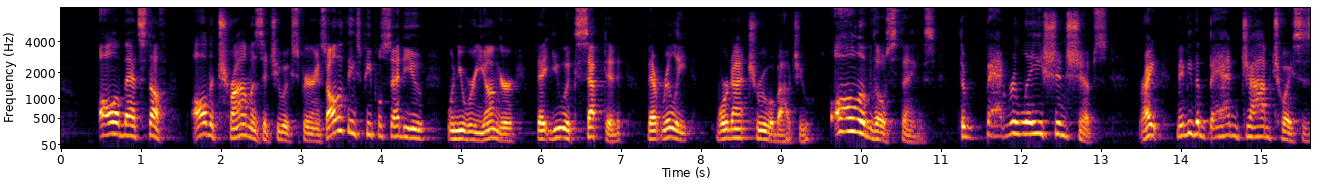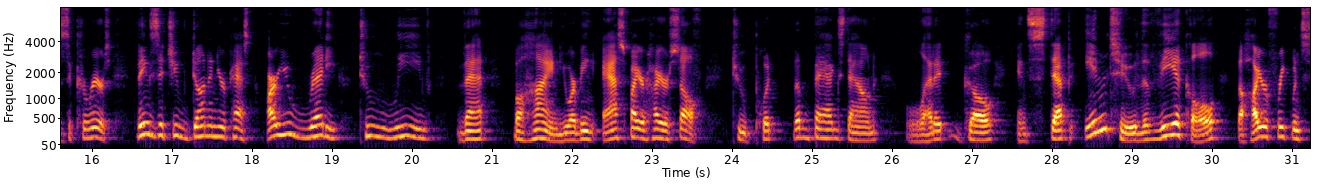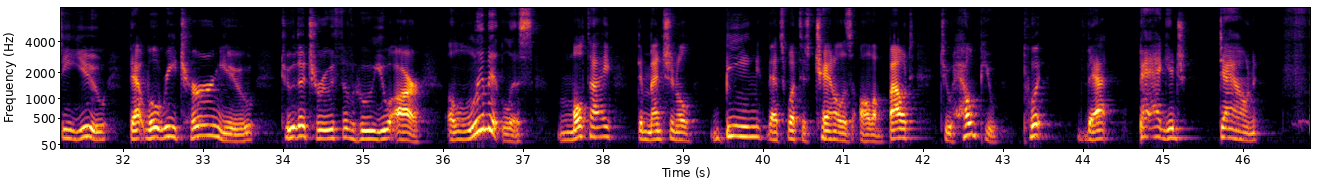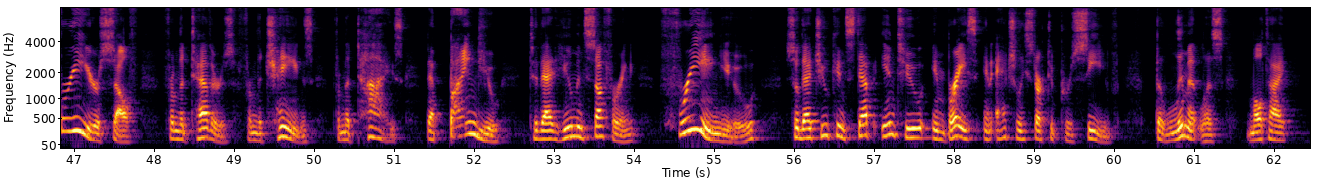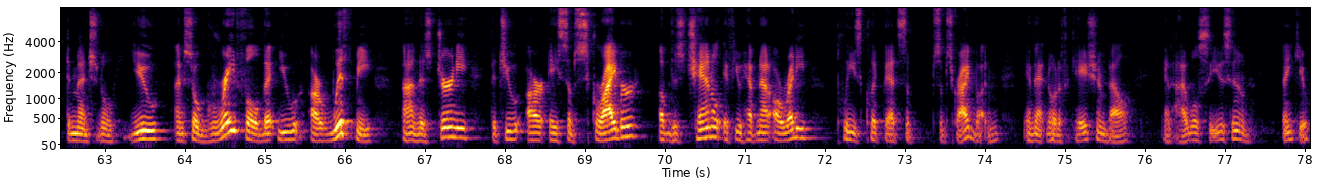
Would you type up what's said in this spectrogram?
All of that stuff, all the traumas that you experienced, all the things people said to you when you were younger that you accepted that really were not true about you. All of those things, the bad relationships, right? Maybe the bad job choices, the careers, things that you've done in your past. Are you ready to leave that behind? You are being asked by your higher self to put the bags down let it go, and step into the vehicle, the higher frequency you, that will return you to the truth of who you are. A limitless, multi dimensional being. That's what this channel is all about to help you put that baggage down, free yourself from the tethers, from the chains, from the ties that bind you to that human suffering, freeing you so that you can step into, embrace, and actually start to perceive the limitless, multi dimensional you. I'm so grateful that you are with me on this journey, that you are a subscriber of this channel. If you have not already, please click that sub- subscribe button and that notification bell, and I will see you soon. Thank you.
